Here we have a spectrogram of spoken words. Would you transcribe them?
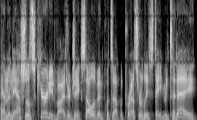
And the National Security Advisor, Jake Sullivan, puts out the press release statement today.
